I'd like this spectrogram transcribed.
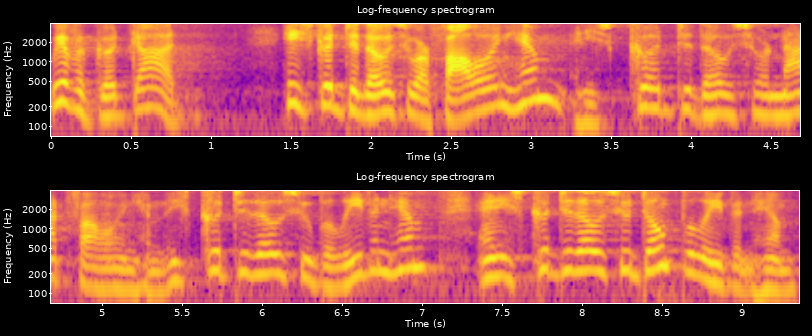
We have a good God. He's good to those who are following him, and he's good to those who are not following him. He's good to those who believe in him, and he's good to those who don't believe in him.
